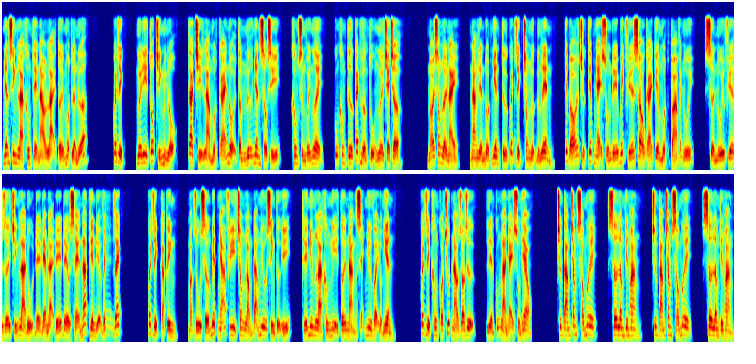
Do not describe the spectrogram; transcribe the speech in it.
nhân sinh là không thể nào lại tới một lần nữa. Quách dịch, ngươi đi tốt chính mình lộ, ta chỉ là một cái nội tâm nữ nhân xấu xí, không xứng với ngươi, cũng không tư cách hưởng thụ ngươi che chở nói xong lời này, nàng liền đột nhiên từ quách dịch trong ngực đứng lên, tiếp đó trực tiếp nhảy xuống đế bích phía sau cái kia một tòa vách núi, sườn núi phía dưới chính là đủ để đem đại đế đều xé nát thiên địa vết rách. Quách dịch cả kinh, mặc dù sớm biết nhã phi trong lòng đã mưu sinh tự ý, thế nhưng là không nghĩ tới nàng sẽ như vậy đột nhiên. Quách dịch không có chút nào do dự, liền cũng là nhảy xuống theo. Chương tám trăm sáu mươi, sơ lâm thiên hoàng chương tám trăm sáu mươi, sơ lâm thiên hoàng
